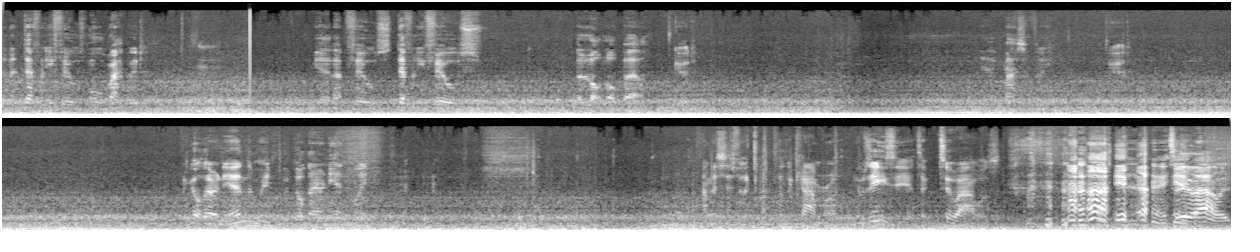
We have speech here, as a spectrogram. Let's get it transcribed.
and it definitely feels more rapid. Mm, Yeah, that feels definitely feels a lot, lot better. good. Yeah, massively. Good. We got there in the end, didn't we? We got there in the end, mate. And this is for the, for the camera. It was easy. It took two hours. yeah, two Yeah. hours.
